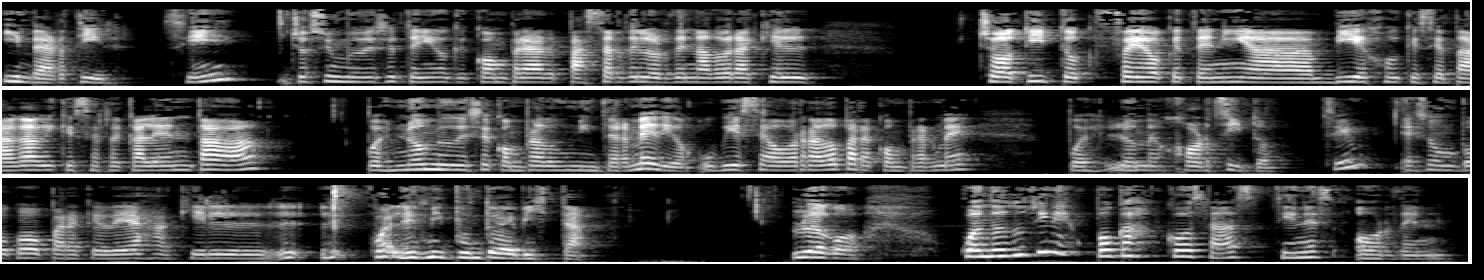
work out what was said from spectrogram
invertir, ¿sí? Yo si me hubiese tenido que comprar, pasar del ordenador aquel chotito feo que tenía viejo y que se pagaba y que se recalentaba, pues no me hubiese comprado un intermedio, hubiese ahorrado para comprarme pues lo mejorcito, ¿sí? Eso un poco para que veas aquí cuál es mi punto de vista. Luego, cuando tú tienes pocas cosas, tienes orden.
